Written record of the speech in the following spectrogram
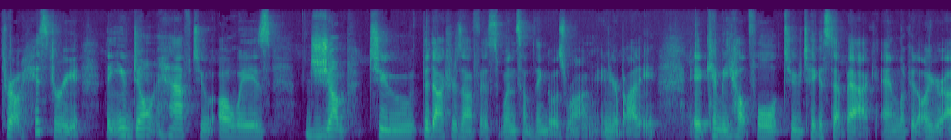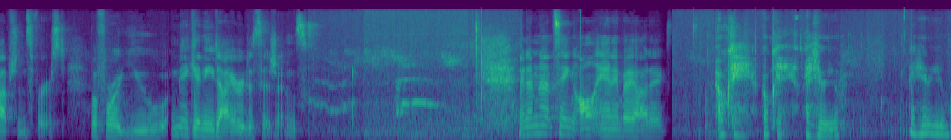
throughout history that you don't have to always jump to the doctor's office when something goes wrong in your body. It can be helpful to take a step back and look at all your options first before you make any dire decisions. And I'm not saying all antibiotics. Okay, okay, I hear you. I hear you.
